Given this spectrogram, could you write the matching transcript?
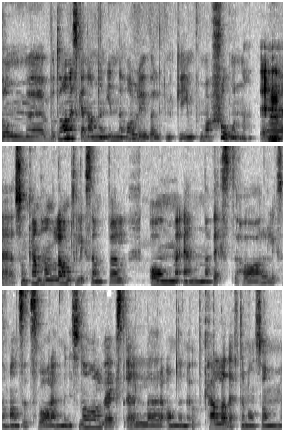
de eh, botaniska namnen innehåller ju väldigt mycket information eh, Mm. som kan handla om till exempel om en växt har liksom ansetts vara en medicinalväxt eller om den är uppkallad efter någon som,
